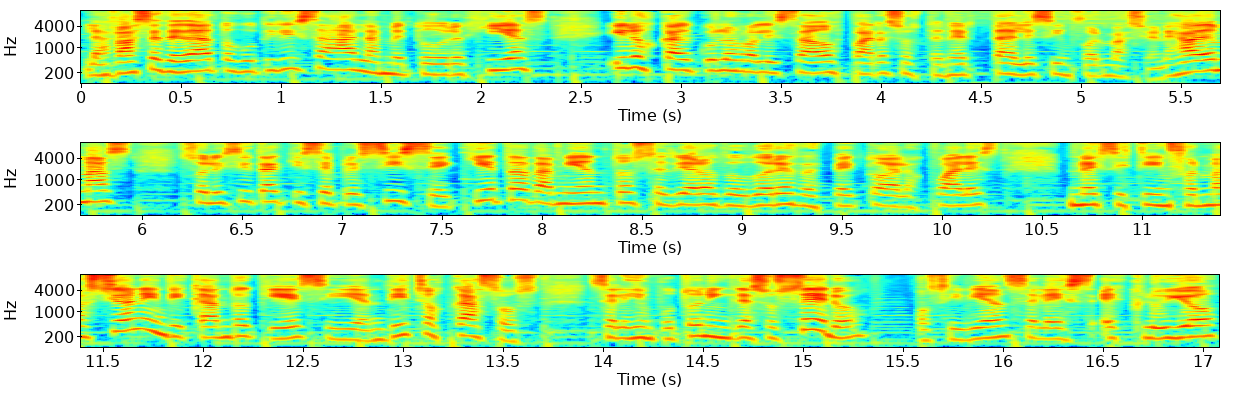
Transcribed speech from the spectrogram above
las bases de datos utilizadas, las metodologías y los cálculos realizados para sostener tales informaciones. Además, solicita que se precise qué tratamiento se dio a los deudores respecto a los cuales no existía información, indicando que si en dichos casos se les imputó un ingreso cero o si bien se les excluyó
